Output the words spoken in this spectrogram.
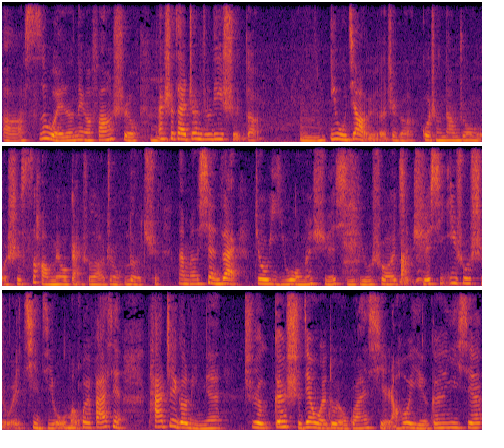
呃思维的那个方式。但是在政治历史的嗯义务教育的这个过程当中，我是丝毫没有感受到这种乐趣。那么现在就以我们学习，比如说学习艺术史为契机，我们会发现它这个里面。是跟时间维度有关系，然后也跟一些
